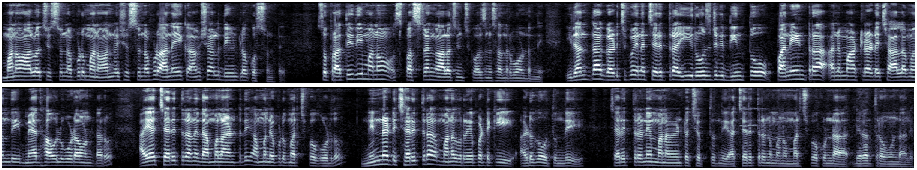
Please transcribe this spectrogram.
మనం ఆలోచిస్తున్నప్పుడు మనం అన్వేషిస్తున్నప్పుడు అనేక అంశాలు దీంట్లోకి వస్తుంటాయి. సో ప్రతిదీ మనం స్పష్టంగా ఆలోచించుకోవాల్సిన సందర్భం ఉంటుంది. ఇదంతా గడిచిపోయిన చరిత్ర ఈ రోజుకి దీంతో పనేంట్రా అని మాట్లాడే చాలామంది మేధావులు కూడా ఉంటారు. అయా చరిత్ర అనేది అమ్మ లాంటిది. అమ్మని ఎప్పుడు మర్చిపోకూడదు. నిన్నటి చరిత్ర మనకు రేపటికి అడుగవుతుంది. చరిత్రనే మనం ఏంటో చెప్తుంది. ఆ చరిత్రను మనం మర్చిపోకుండా నిరంతరం ఉండాలి.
